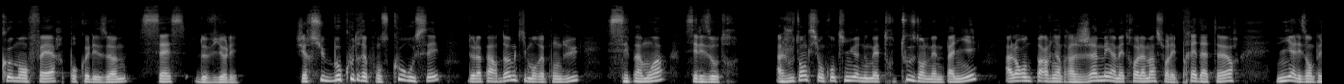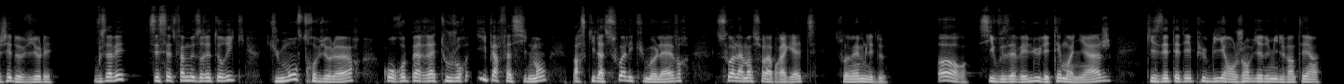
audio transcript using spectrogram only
comment faire pour que les hommes cessent de violer. J'ai reçu beaucoup de réponses courroucées de la part d'hommes qui m'ont répondu C'est pas moi, c'est les autres. Ajoutant que si on continue à nous mettre tous dans le même panier, alors on ne parviendra jamais à mettre la main sur les prédateurs, ni à les empêcher de violer. Vous savez, c'est cette fameuse rhétorique du monstre violeur qu'on repérerait toujours hyper facilement parce qu'il a soit l'écume aux lèvres, soit la main sur la braguette, soit même les deux. Or, si vous avez lu les témoignages, qu'ils aient été publiés en janvier 2021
